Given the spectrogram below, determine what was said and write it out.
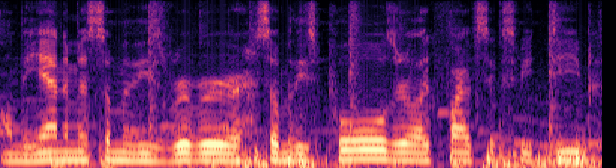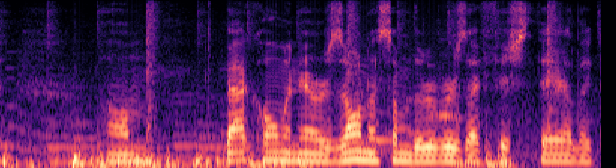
On the Animas, some of these river, some of these pools are like five, six feet deep. Um, back home in Arizona, some of the rivers I fished there, like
